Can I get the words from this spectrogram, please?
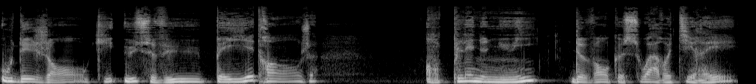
ou des gens qui eussent vu pays étrange. En pleine nuit, devant que soit retiré,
